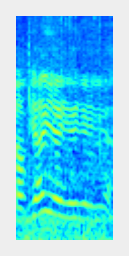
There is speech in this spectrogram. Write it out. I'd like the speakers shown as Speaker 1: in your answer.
Speaker 1: kam. Yeah, yeah, yeah, ja. ja.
